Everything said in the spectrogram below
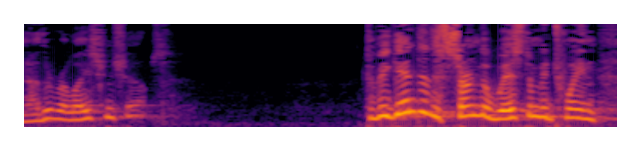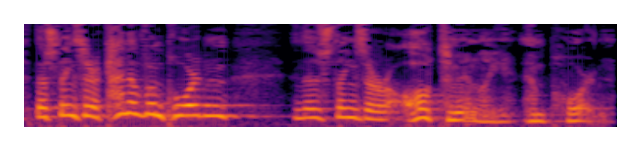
and other relationships? To begin to discern the wisdom between those things that are kind of important and those things that are ultimately important.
